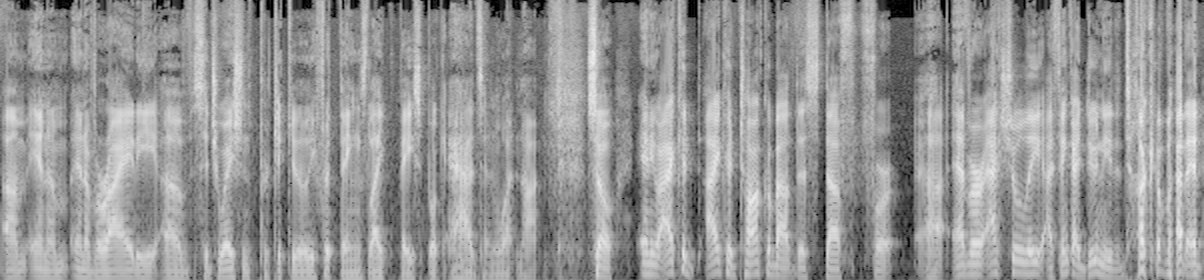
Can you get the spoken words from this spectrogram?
um, in, a, in a variety of situations particularly for things like facebook ads and whatnot. So anyway i could i could talk about this stuff for uh, ever. Actually, I think I do need to talk about it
